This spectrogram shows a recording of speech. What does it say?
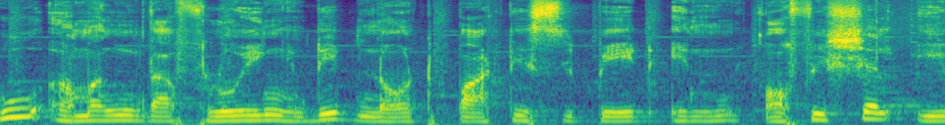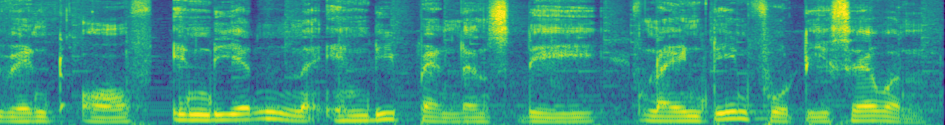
Who among the following did not participate in official event of Indian Independence Day 1947?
